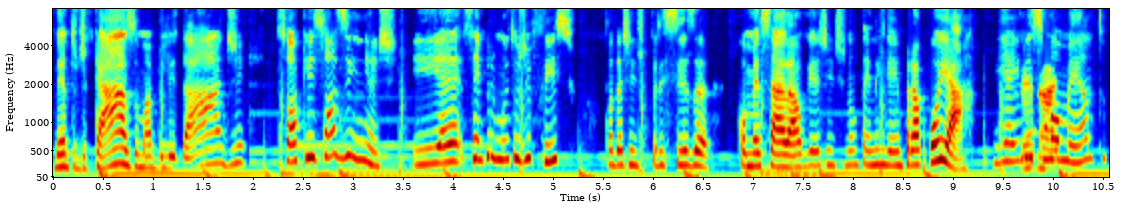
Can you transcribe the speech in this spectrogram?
dentro de casa uma habilidade, só que sozinhas. E é sempre muito difícil quando a gente precisa começar algo e a gente não tem ninguém para apoiar. E aí, Verdade. nesse momento,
